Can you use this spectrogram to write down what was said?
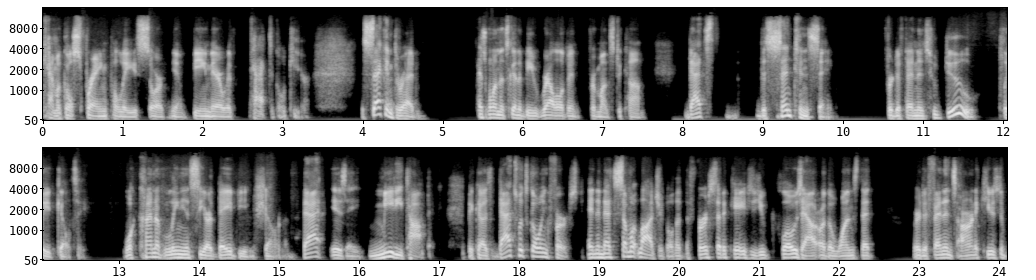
chemical spraying police or you know, being there with tactical gear. The second thread is one that's going to be relevant for months to come. That's the sentencing for defendants who do plead guilty. What kind of leniency are they being shown? That is a meaty topic because that's what's going first. And, and that's somewhat logical that the first set of cases you close out are the ones that where defendants aren't accused of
